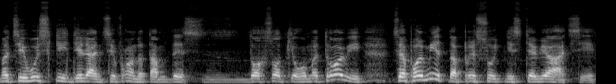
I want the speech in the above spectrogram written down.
на цій вузькій ділянці фронту, там десь 200 кілометровій, це помітна присутність авіації.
